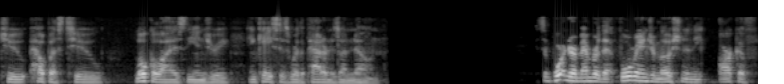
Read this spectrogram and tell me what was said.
to help us to localize the injury in cases where the pattern is unknown. It's important to remember that full range of motion in the arc of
